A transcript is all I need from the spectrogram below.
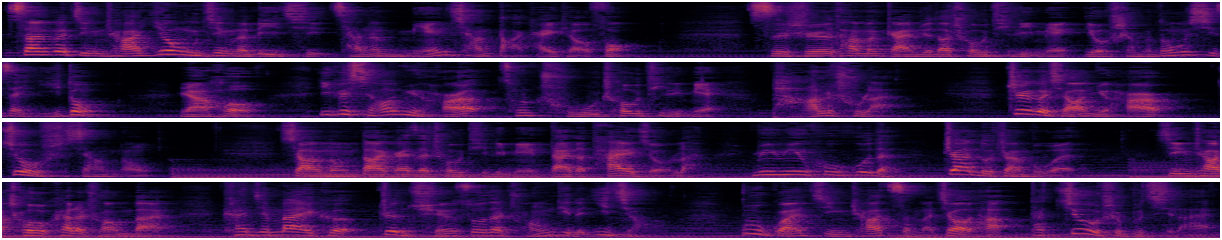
三个警察用尽了力气才能勉强打开一条缝。此时，他们感觉到抽屉里面有什么东西在移动，然后一个小女孩从储物抽屉里面爬了出来。这个小女孩就是香农。香农大概在抽屉里面待得太久了，晕晕乎乎的，站都站不稳。警察抽开了床板，看见麦克正蜷缩在床底的一角，不管警察怎么叫他，他就是不起来。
